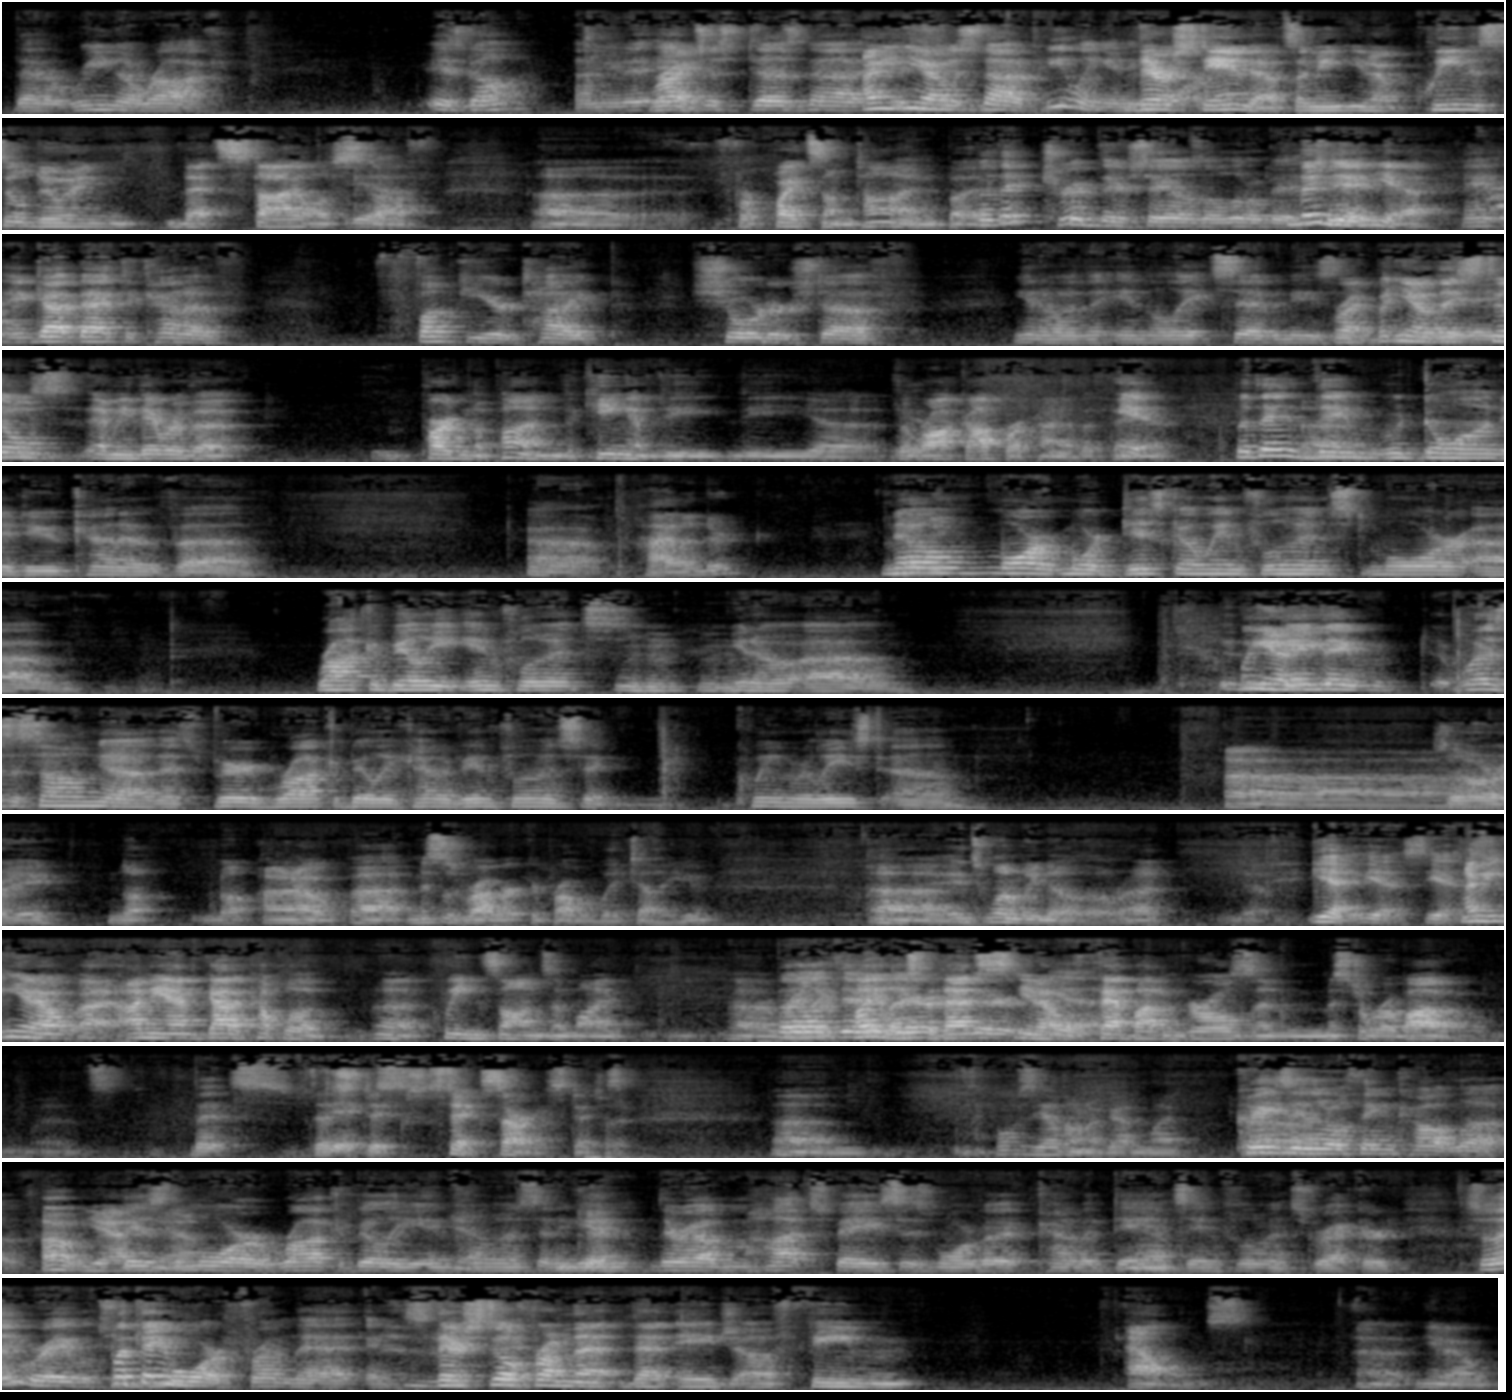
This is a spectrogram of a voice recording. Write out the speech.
that arena rock, is gone. I mean, it, Right. it just does not. I mean, it's you know, just not appealing anymore. There are standouts. I mean, you know, Queen is still doing that style of Yeah. stuff uh, for quite some time, but, but they trimmed their sails a little bit. they too. did, yeah. and, and got back to kind of funkier type, shorter stuff. You know, in the in the late seventies, Right, but you know, they still. I mean, they were the, pardon the pun, the king of the the uh, the Yeah. rock opera kind of a thing. Yeah. But they they Um, would go on to do kind of uh, uh, Highlander. no more more disco influenced, more um, rockabilly influence. Mhm, You know, um, Well, you know, you- they what is the song uh, that's very rockabilly kind of influence that Queen released? Um, Uh, Sorry, not not. I don't know. Uh, Mrs. Robert could probably tell you. Uh, it's one we know though, right? Yeah. yeah, yes, yes. I mean, you know, I, I mean, I've got a couple of uh, Queen songs in my uh, But, regular like, they're- playlist, they're- but that's you know, yeah. Fat Bottom Girls and Mr. Roboto. That's That's Styx. Styx, sorry, Styx. Um, what was the other one I got in my Crazy uh, little thing called love. Oh yeah, is yeah. the more rockabilly influence, and Okay. again, their album Hot Space is more of a kind of a dance influenced record. So they were able to But they- more from that. And they're still from that that age of theme albums, uh, you know.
